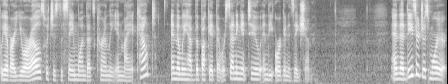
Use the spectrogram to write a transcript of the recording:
We have our URLs, which is the same one that's currently in my account. And then we have the bucket that we're sending it to and the organization. And then these are just more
